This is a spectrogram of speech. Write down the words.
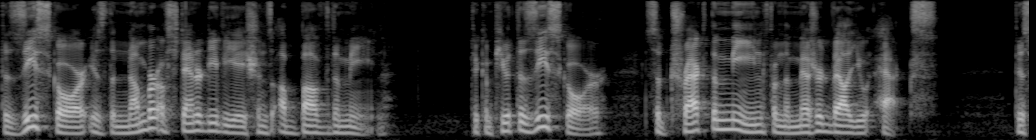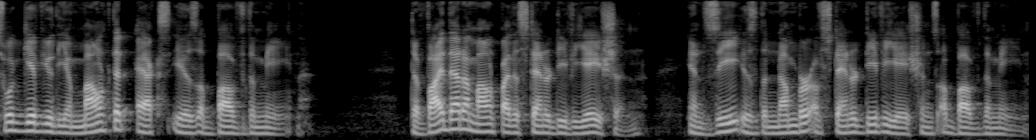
The z-score is the number of standard deviations above the mean. To compute the z-score, subtract the mean from the measured value x. This will give you the amount that x is above the mean. Divide that amount by the standard deviation, and z is the number of standard deviations above the mean.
